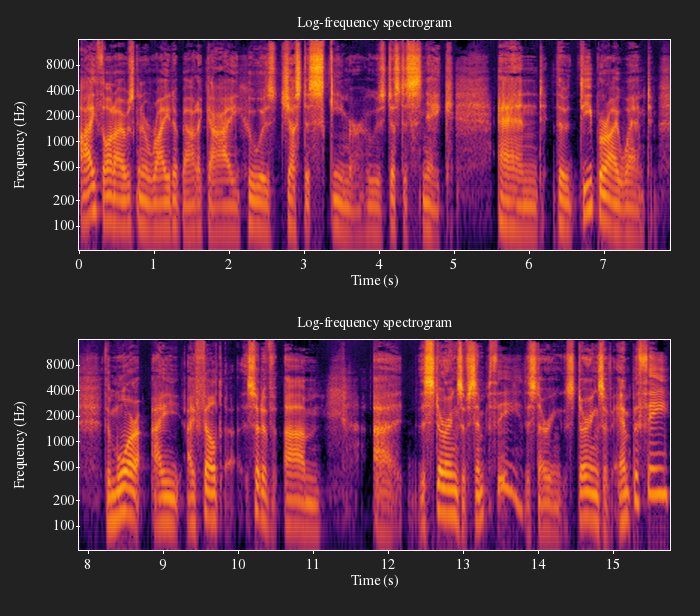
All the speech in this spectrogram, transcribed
I thought I was going to write about a guy who was just a schemer, who was just a snake. And the deeper I went, the more I, I felt sort of um, uh, the stirrings of sympathy, the stirring, stirrings of empathy,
